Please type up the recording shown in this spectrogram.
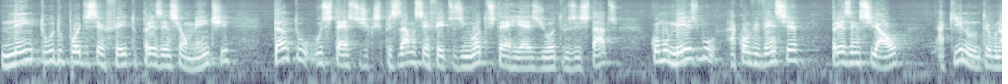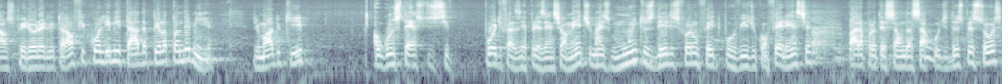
nem tudo pôde ser feito presencialmente. Tanto os testes que precisavam ser feitos em outros TREs de outros estados, como mesmo a convivência presencial aqui no Tribunal Superior Eleitoral ficou limitada pela pandemia. De modo que alguns testes se pôde fazer presencialmente, mas muitos deles foram feitos por videoconferência para a proteção da saúde das pessoas,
